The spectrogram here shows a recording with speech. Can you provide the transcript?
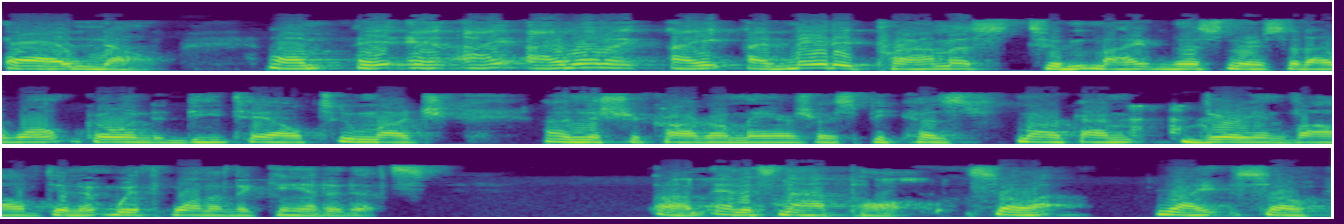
Uh, no. Um, and, I, I want to. I, I've made a promise to my listeners that I won't go into detail too much on the Chicago mayor's race because, Mark, I'm very involved in it with one of the candidates, um, and it's not Paul. So, right. So,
